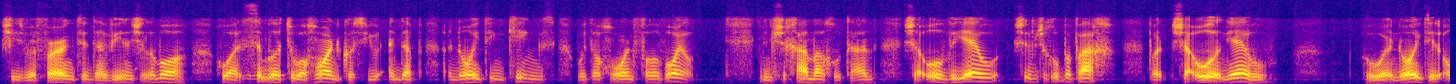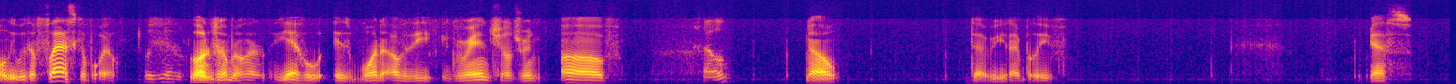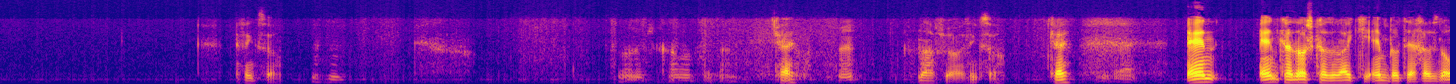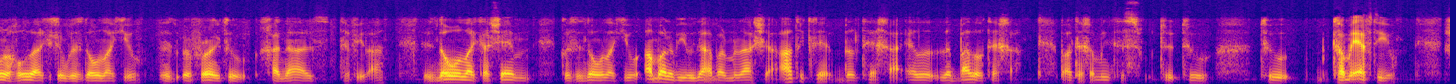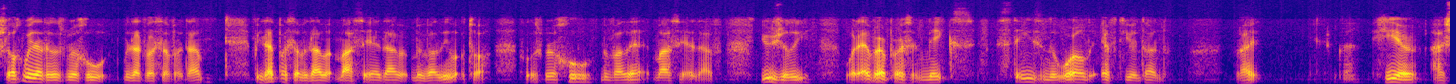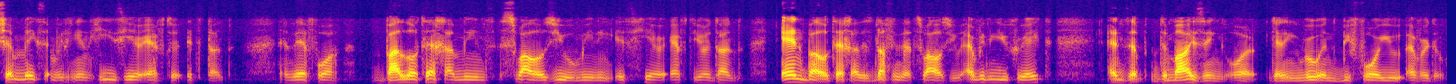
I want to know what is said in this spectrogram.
She's referring to David and Shlomo, who are similar to a horn, because you end up anointing kings with a horn full of oil. But Shaul and Yehu, who were anointed only with a flask of oil. Yehu is one of the grandchildren of. Shaul? No. David, I believe. Yes. I think so. Mm-hmm. Okay. Right. Not sure. I think so. Okay. And En kadosh kadonai ki en biltecha. There's no one holy like Hashem because there's no one like you. It's referring to Chanaz tefillah. There's no one like Hashem because there's no one like you. Amar Rabbi Yehuda bar Menashe. Al tikre biltecha el lebalotecha. Balotecha means to to to come after you. שלוח מידת הקדוש ברוך הוא מידת בסף אדם, מידת בסף אדם מעשה ידיו מבלים אותו, הקדוש ברוך הוא מבלה מעשה ידיו. Usually, whatever a person makes stays in the world after you're done, right? Here, Hashem makes everything and He's here after it's done. And therefore, balotecha means swallows you, meaning it's here after you're done. And balotecha, there's nothing that swallows you. Everything you create ends up demising or getting ruined before you ever do.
